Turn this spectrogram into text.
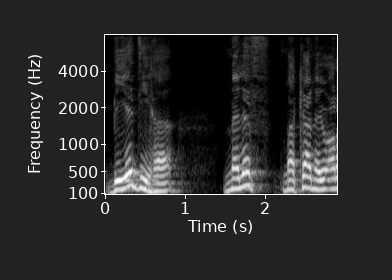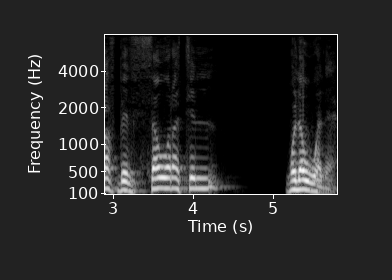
بيدها ملف ما كان يعرف بالثورة الملونة.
